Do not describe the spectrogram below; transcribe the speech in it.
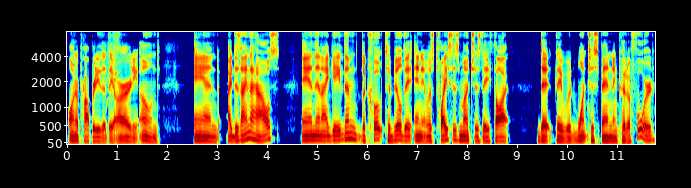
on a property that they already owned. And I designed the house and then I gave them the quote to build it, and it was twice as much as they thought that they would want to spend and could afford.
